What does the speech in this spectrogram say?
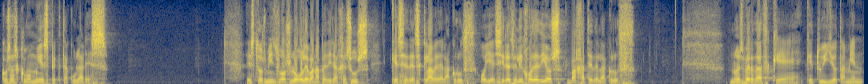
cosas como muy espectaculares. Estos mismos luego le van a pedir a Jesús que se desclave de la cruz. Oye, si eres el Hijo de Dios, bájate de la cruz. ¿No es verdad que, tú y yo también,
